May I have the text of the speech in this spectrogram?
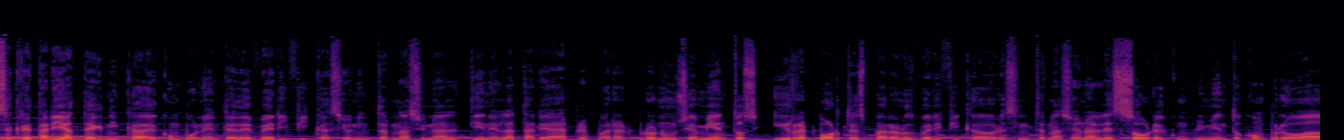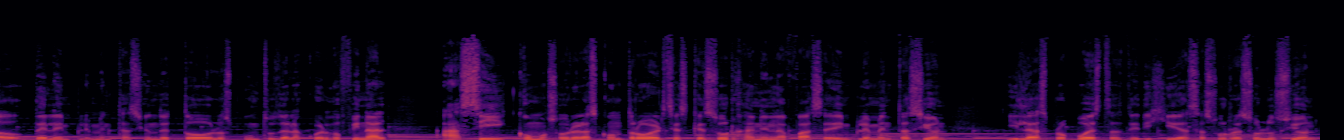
Secretaría Técnica del Componente de Verificación Internacional tiene la tarea de preparar pronunciamientos y reportes para los verificadores internacionales sobre el cumplimiento comprobado de la implementación de todos los puntos del acuerdo final, así como sobre las controversias que surjan en la fase de implementación y las propuestas dirigidas a su resolución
